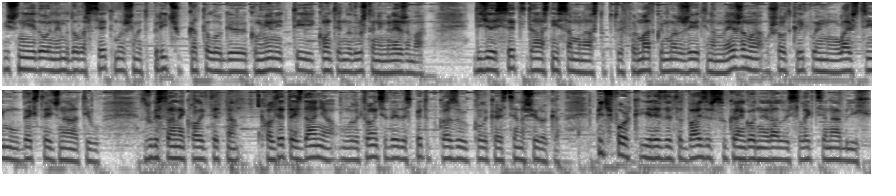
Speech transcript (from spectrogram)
više nije dovoljno imati dobar set, moraš imati priču, katalog, e, community, kontent na društvenim mrežama. DJ set danas nije samo nastup, to je format koji može živjeti na mrežama, u short klipovima, u live streamu, u backstage narativu. S druge strane, kvalitetna, kvaliteta izdanja u elektronici 2025. pokazuju kolika je scena široka. Pitchfork i Resident Advisors su krajem godine radili selekcija najboljih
